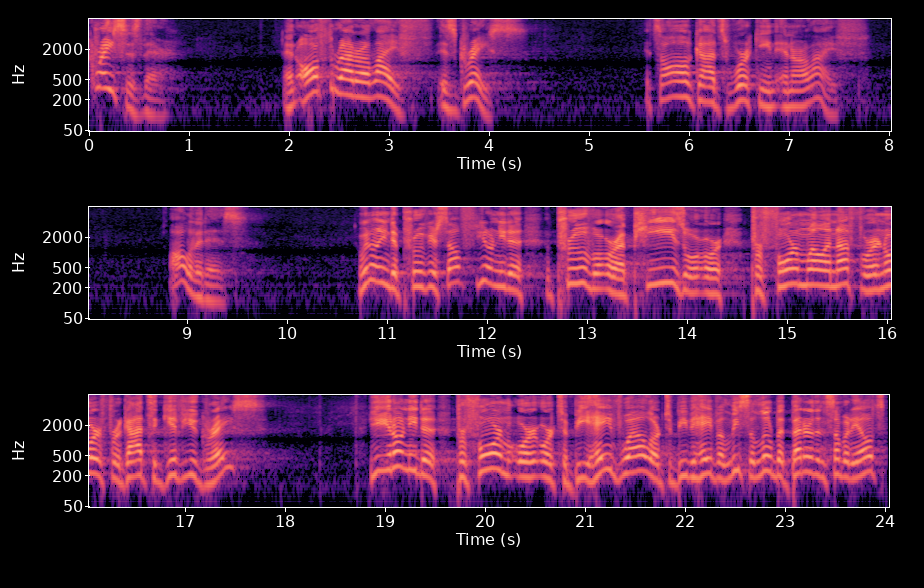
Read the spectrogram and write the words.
Grace is there. And all throughout our life is grace. It's all God's working in our life. All of it is. We don't need to prove yourself. You don't need to prove or, or appease or, or perform well enough for in order for God to give you grace. You, you don't need to perform or, or to behave well or to behave at least a little bit better than somebody else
